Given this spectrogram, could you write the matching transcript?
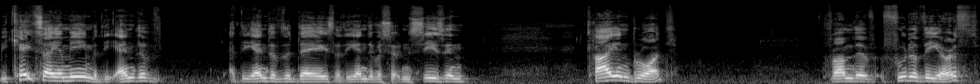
Miketz yamim at the end of at the end of the days, at the end of a certain season, Cain brought from the fruit of the earth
